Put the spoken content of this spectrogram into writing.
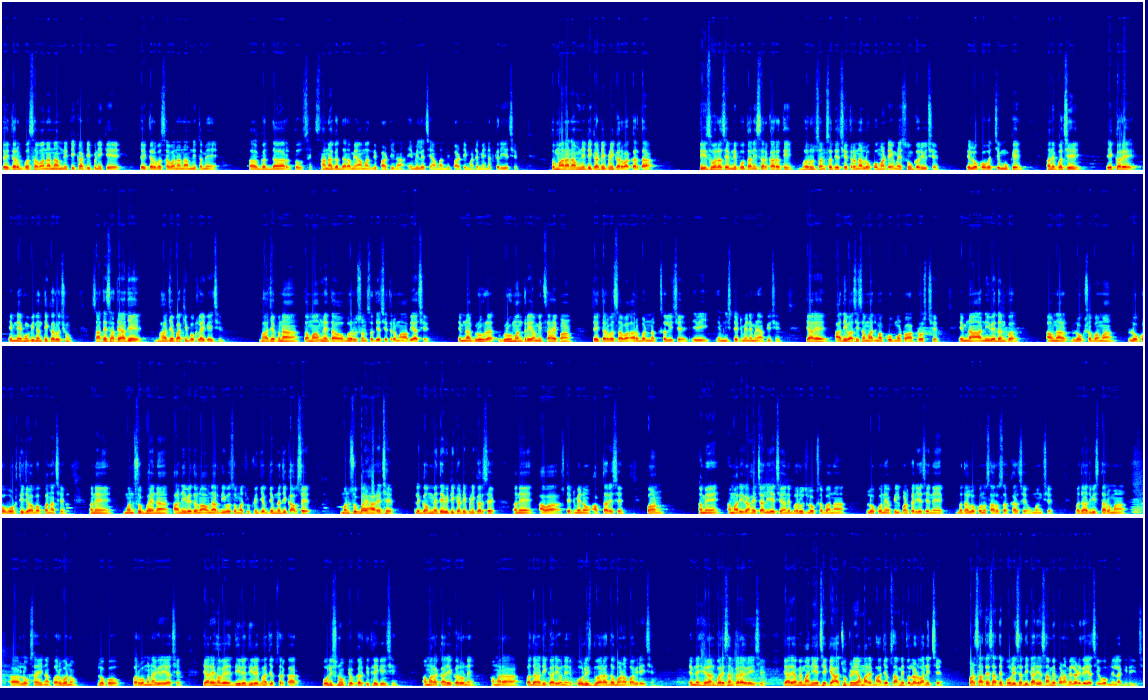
ચૈતર વસાવાના નામની ટીકા ટિપ્પણી કે ચૈતર વસાવાના નામની તમે ગદ્દાર, તો સાના ગદ્દાર, અમે આમ આદમી પાર્ટીના એમએલએ છે, આમ આદમી પાર્ટી માટે મહેનત કરીએ છીએ. તો મારા નામની ટીકા ટિપ્પણી કરવા કરતાં ત્રીસ વર્ષ એમની પોતાની સરકાર હતી. ભરૂચ સંસદીય ક્ષેત્રના લોકો માટે એમણે શું કર્યું છે એ લોકો વચ્ચે મૂકે અને પછી એ કરે એમને હું વિનંતી કરું છું. સાથે સાથે આજે ભાજપ આખી બોખલાઈ ગઈ છે. ભાજપના તમામ નેતાઓ ભરૂચ સંસદીય ક્ષેત્રમાં આવ્યા છે. એમના ગૃહ ગૃહમંત્રી અમિત શાહે પણ ચૈતર વસાવા, અર્બન નક્સલી છે એવી એમની સ્ટેટમેન્ટ એમણે આપ્યું છે. ત્યારે આદિવાસી સમાજમાં ખૂબ મોટો આક્રોશ છે. એમના આ નિવેદન પર આવનાર લોકસભામાં લોકો વોટથી જવાબ આપવાના છે અને મનસુખભાઈના આ નિવેદનો આવનાર દિવસોમાં ચૂંટણી જેમ જેમ નજીક આવશે, મનસુખભાઈ હારે છે એટલે ગમે તેવી ટીકા ટિપ્પણી કરશે અને આવા સ્ટેટમેન્ટો આપતા રહેશે. પણ અમે અમારી રાહે ચાલીએ છીએ અને ભરૂચ લોકસભાના લોકોને અપીલ પણ કરીએ છીએ ને બધા લોકોનો સારો સહકાર છે, ઉમંગ છે. બધા જ વિસ્તારોમાં લોકશાહીના પર્વનો લોકો પર્વ મનાવી રહ્યા છે. ત્યારે હવે ધીરે ધીરે ભાજપ સરકાર પોલીસનો ઉપયોગ કરતી થઈ ગઈ છે. અમારા કાર્યકરોને, અમારા પદાધિકારીઓને પોલીસ દ્વારા દબાણ અપાવી રહી છે. એમને હેરાન પરેશાન કરાવી રહી છે. ત્યારે અમે માનીએ છીએ કે આ ચૂંટણી અમારે ભાજપ સામે તો લડવાની જ છે. પણ સાથે સાથે પોલીસ અધિકારીઓ સામે પણ અમે લડી રહ્યા છીએ એવું અમને લાગી રહ્યું છે.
